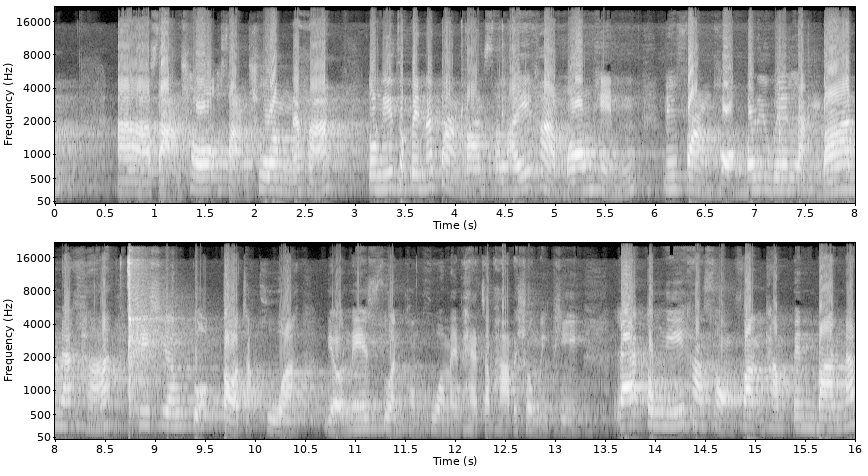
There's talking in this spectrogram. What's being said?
3อ่าสามช่อสามช่วงนะคะ ตรงนี้จะเป็นหน้าต่างบานสไลด์ค่ะ มองเห็นในฝั่งของบริเวณหลังบ้านนะคะ ที่เชื่อมตัวต่อจากครัว เดี๋ยวในส่วนของครัวหมายแพรจะพาไปชมอีกที และตรงนี้ค่ะสองฝั่งทำเป็นบานหน้า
